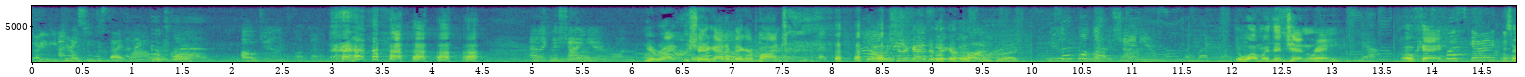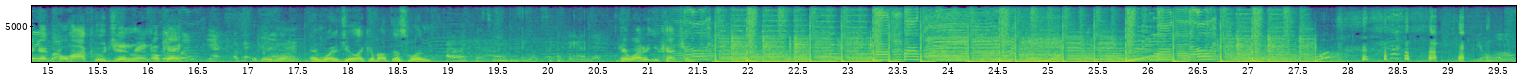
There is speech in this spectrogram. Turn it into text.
Are you girls you decide? Which one? Oh, Jay likes left eye. I like the shinier one. You're right. We should have got a bigger pond. Yeah, we should have gotten a bigger pond, Greg. We look like the shinier one. The one. The one with the Ginrin. Yeah. Okay. This guy, the It's like big a one. Kohaku Ginrin. Big Okay. one? Yeah. Okay. The big one. And what did you like about this one? I like this one because he looks like a bandit. Here, why don't you catch him? You little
